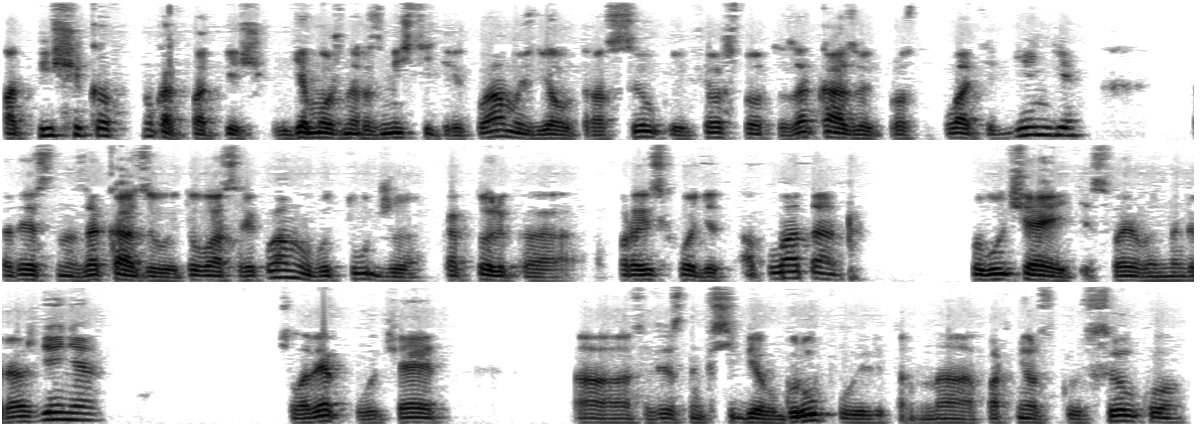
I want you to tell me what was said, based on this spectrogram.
подписчиков, ну как подписчиков, где можно разместить рекламу, сделать рассылку, еще что-то, заказывает, просто платит деньги, соответственно, заказывает у вас рекламу, вы тут же, как только происходит оплата, получаете свое вознаграждение, человек получает, э, соответственно, к себе в группу или там на партнерскую ссылку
